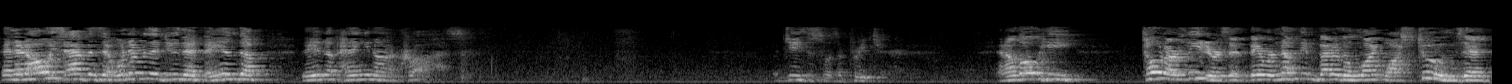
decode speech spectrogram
And it always happens that whenever they do that, they end up they end up hanging on a cross. But Jesus was a preacher. And although he told our leaders that they were nothing better than whitewashed tombs and,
